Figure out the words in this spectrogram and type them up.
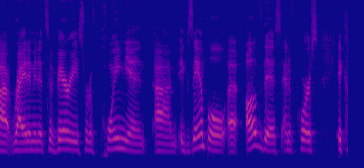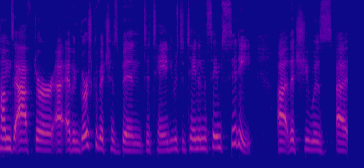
uh, right? I mean, it's a very sort of poignant um, example uh, of this. And of course, it comes after uh, Evan Gershkovich has been detained. He was detained in the same city uh, that she was uh,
